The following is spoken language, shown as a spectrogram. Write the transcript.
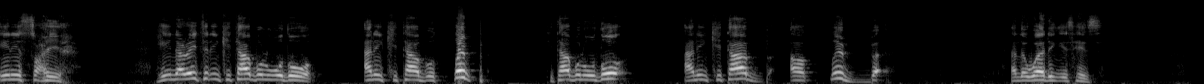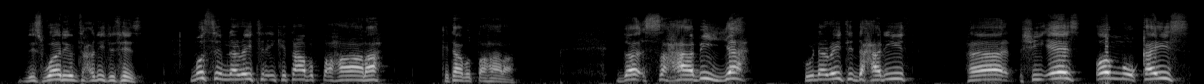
in his Sahih. He narrated in Kitab al-Wudu and in Kitab al-Tib. Kitab al-Wudu and in Kitab al-Tib. And the wording is his. This wording of the hadith is his. Muslim narrated in Kitab al-Tahara. Kitab al-Tahara. The Sahabiyah who narrated the hadith, her, she is Umm Qais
